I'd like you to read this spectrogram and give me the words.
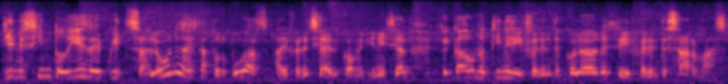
Tiene 110 de pizzas. Lo bueno de estas tortugas, a diferencia del cómic inicial, es que cada uno tiene diferentes colores y diferentes armas.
